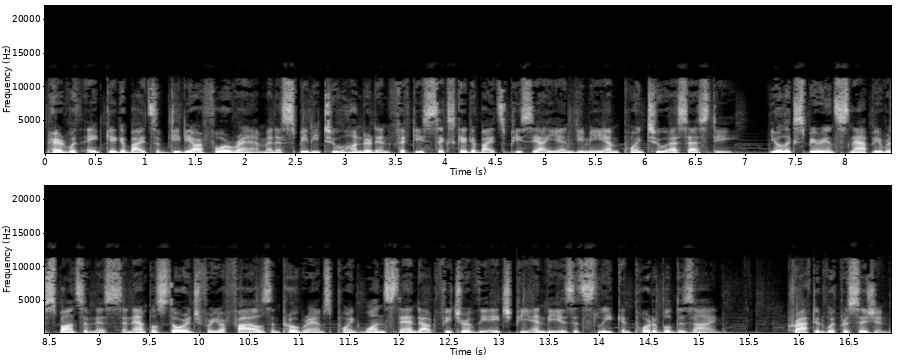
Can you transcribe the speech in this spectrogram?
Paired with 8GB of DDR4 RAM and a speedy 256GB PCIe NVMe M.2 SSD, You'll experience snappy responsiveness and ample storage for your files and programs. Point one standout feature of the HP Envy is its sleek and portable design. Crafted with precision,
